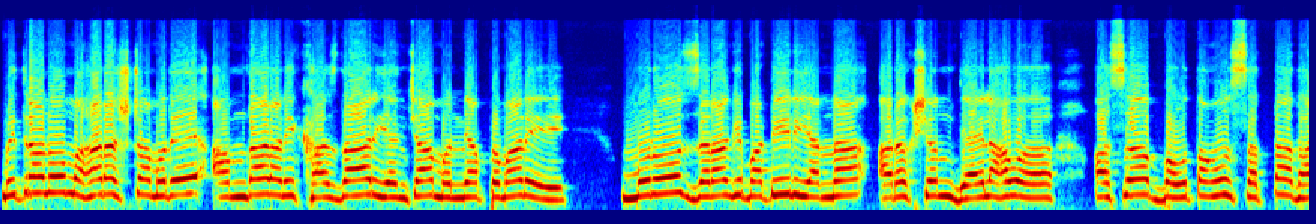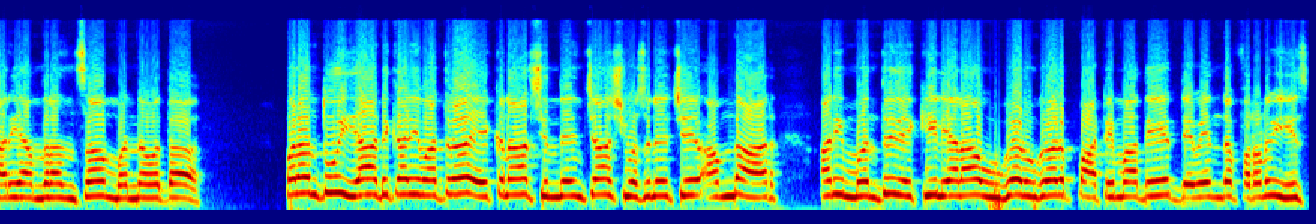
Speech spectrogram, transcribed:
मित्रांनो महाराष्ट्रामध्ये आमदार आणि खासदार यांच्या म्हणण्याप्रमाणे मनोज जरांगे पाटील यांना आरक्षण द्यायला हवं असं बहुतांश सत्ताधारी आमदारांचं म्हणणं होतं. परंतु या ठिकाणी मात्र एकनाथ शिंदेच्या शिवसेनेचे आमदार आणि मंत्री देखील याला उघड उघड पाठिंबा देत देवेंद्र फडणवीस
